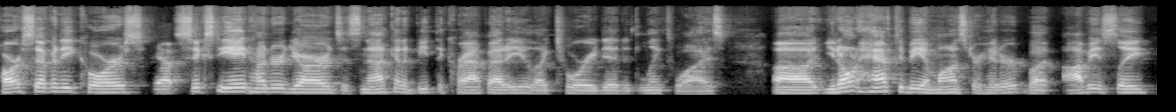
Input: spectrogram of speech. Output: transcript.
Par 70 course, yep. 6,800 yards. It's not going to beat the crap out of you like Torrey did lengthwise. Uh, you don't have to be a monster hitter, but obviously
